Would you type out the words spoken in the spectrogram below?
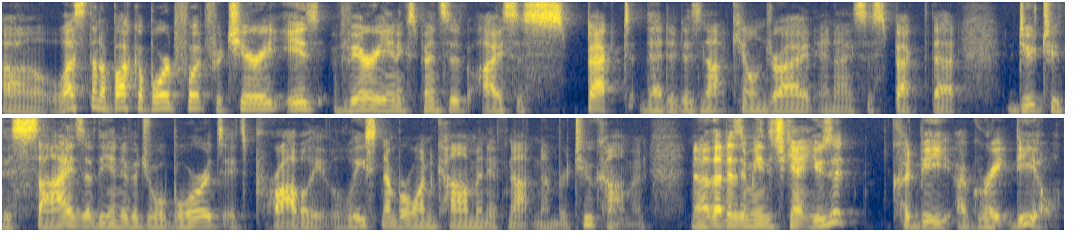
Uh, less than a buck a board foot for cherry is very inexpensive. I suspect that it is not kiln dried, and I suspect that due to the size of the individual boards, it's probably at least number one common, if not number two common. Now, that doesn't mean that you can't use it, could be a great deal.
